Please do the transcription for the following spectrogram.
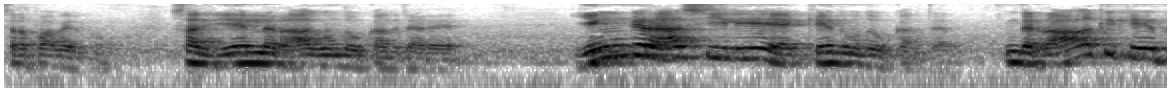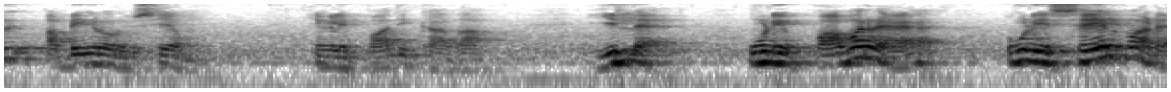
சிறப்பாகவே இருக்கும். சார் ஏழுல ராகு வந்து உட்காந்துட்டாரு எங்க ராசியிலேயே கேது வந்து உட்காந்துட்டாரு இந்த ராகு கேது அப்படிங்கிற ஒரு விஷயம் எங்களை பாதிக்காதா? இல்லை உங்களுடைய பவரை உங்களுடைய செயல்பாடை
